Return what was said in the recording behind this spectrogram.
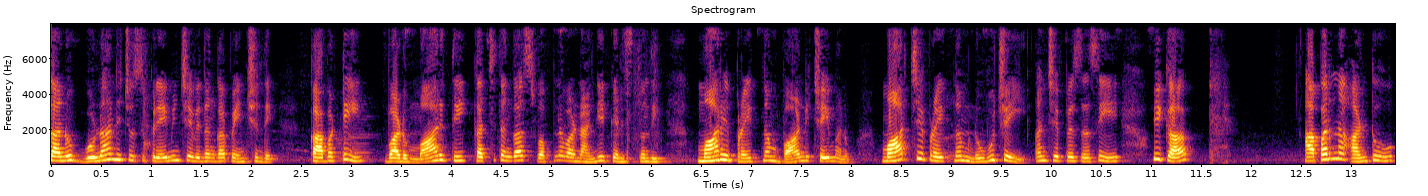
తను గుణాన్ని చూసి ప్రేమించే విధంగా పెంచింది. కాబట్టి వాడు మారితే ఖచ్చితంగా స్వప్న వాడిని అంగీకరిస్తుంది. మారే ప్రయత్నం వాణ్ణి చేయమను. మార్చే ప్రయత్నం నువ్వు చెయ్యి అని చెప్పేసేసి ఇక అపర్ణ అంటూ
